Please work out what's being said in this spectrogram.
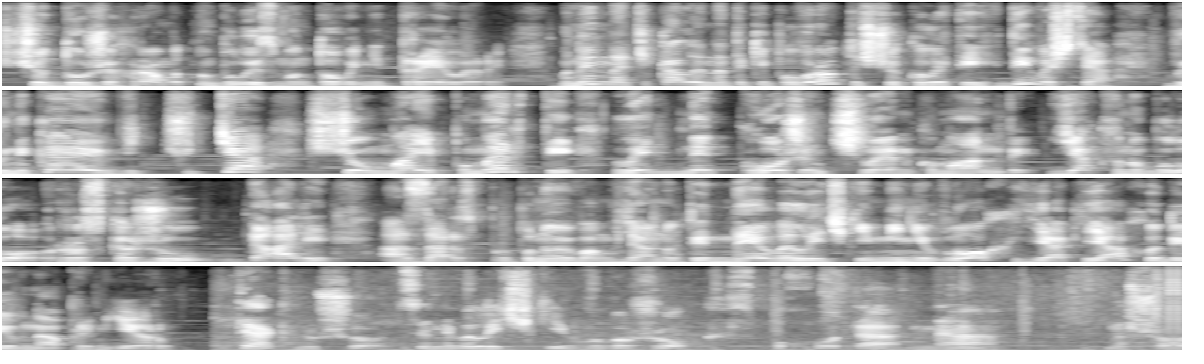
що дуже грамотно були змонтовані трейлери. Вони натякали на такі повороти, що коли ти їх дивишся, виникає відчуття, що має померти ледь не кожен член команди. Як воно було, розкажу далі. А зараз пропоную вам глянути невеличкий міні-влог, як я ходив на прем'єру. Так, ну що, це невеличкий вложок з похода на. На що?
